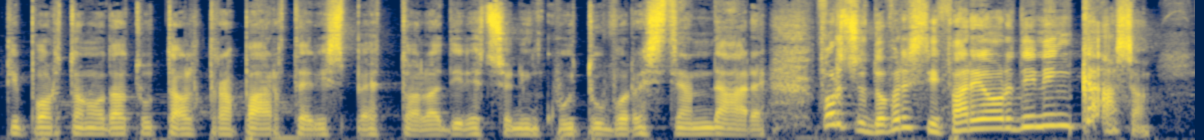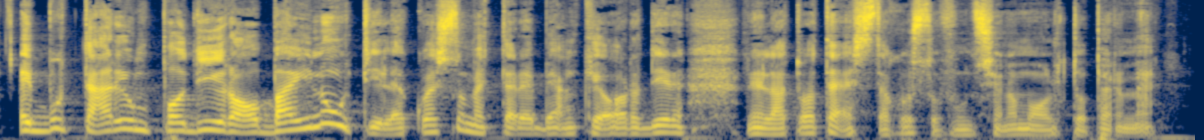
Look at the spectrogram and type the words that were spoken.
ti portano da tutt'altra parte rispetto alla direzione in cui tu vorresti andare? Forse dovresti fare ordine in casa e buttare un po' di roba inutile. Questo metterebbe anche ordine nella tua testa. Questo funziona molto per me.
